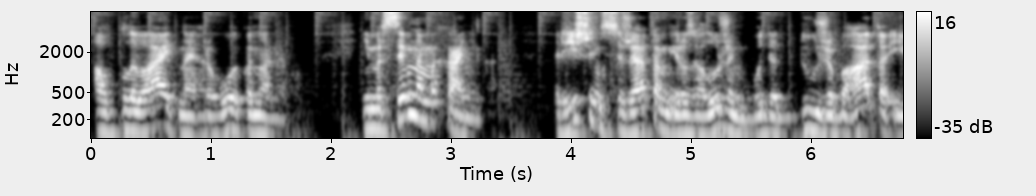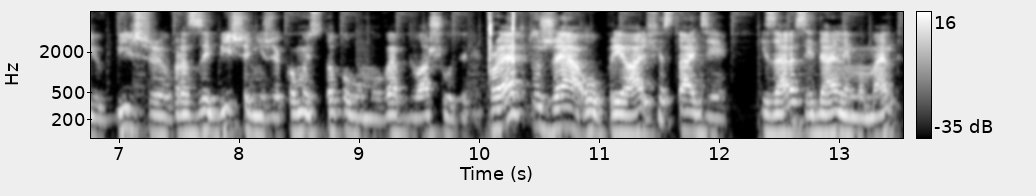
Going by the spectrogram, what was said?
а впливають на ігрову економіку. Імерсивна механіка. Рішень з сюжетом і розгалужень буде дуже багато і в більше в рази більше, ніж в якомусь топовому веб 2 шутері. Проект уже у пріальфі стадії, і зараз ідеальний момент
